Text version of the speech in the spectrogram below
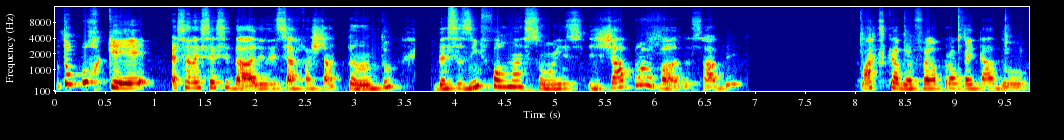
Então por que essa necessidade de se afastar tanto dessas informações já provadas, sabe? Max Cabral foi aproveitador.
